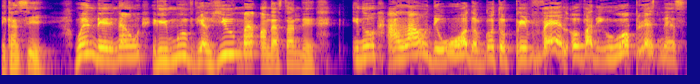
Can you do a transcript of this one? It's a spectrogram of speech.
You can see. When they now remove their human understanding, you know, allow the word of God to prevail over the hopelessness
